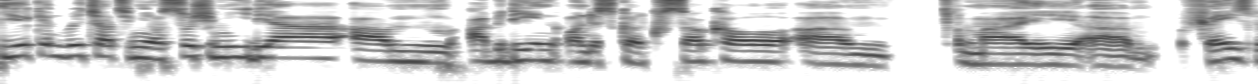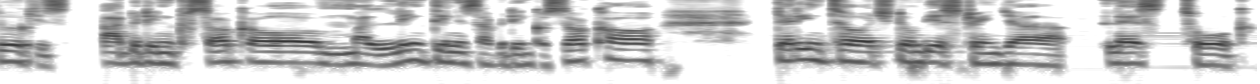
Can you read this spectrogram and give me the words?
You can reach out to me on social media, um, Abideen underscore circle. Um, my um, Facebook is Abideen Kosoko. My LinkedIn is Abideen Kosoko. Get in touch. Don't be a stranger. Let's talk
